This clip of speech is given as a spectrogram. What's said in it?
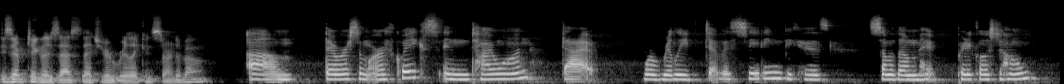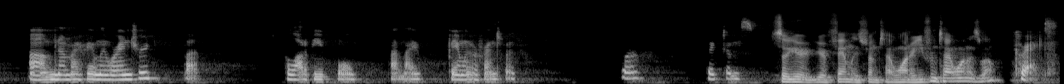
Is there a particular disaster that you're really concerned about? Um, there were some earthquakes in Taiwan that were really devastating because some of them hit pretty close to home. Um, none of my family were injured, but a lot of people that my family were friends with were victims. So your your family's from Taiwan. Are you from Taiwan as well? Correct.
